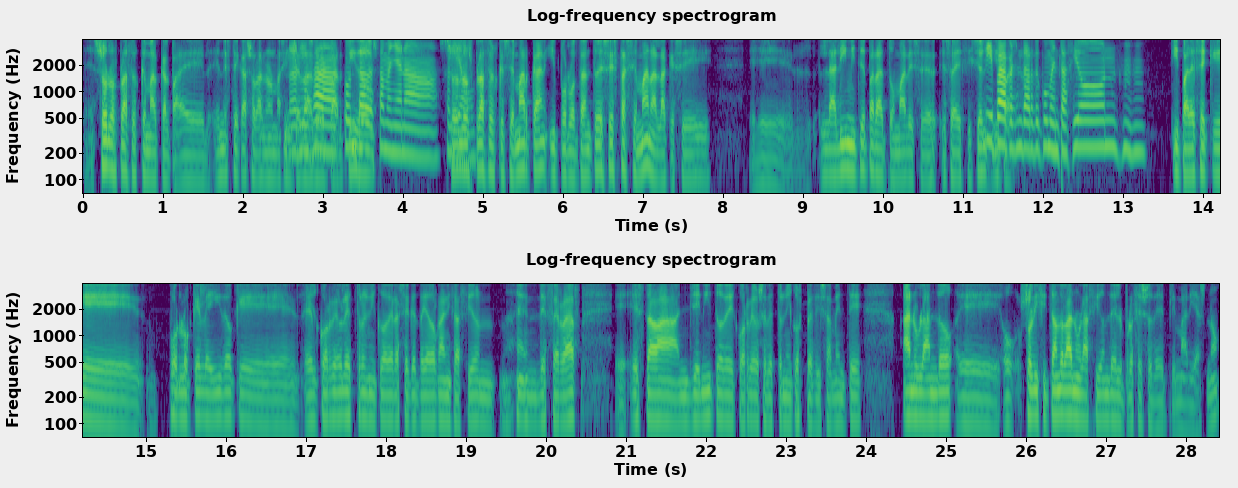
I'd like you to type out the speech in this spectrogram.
Eh, son los plazos que marca el, en este caso las normas Nos internas del partido esta mañana son los plazos que se marcan y por lo tanto es esta semana la que se eh, la límite para tomar ese- esa decisión Sí, y, para pa- presentar documentación. ujú. Y parece que por lo que he leído que el correo electrónico de la Secretaría de Organización de Ferraz eh, estaba llenito de correos electrónicos precisamente anulando eh, o solicitando la anulación del proceso de primarias, ¿no?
